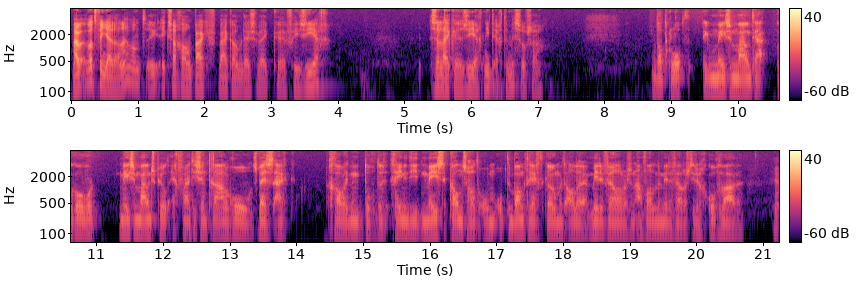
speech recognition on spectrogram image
Maar wat vind jij dan? Hè? Want ik, ik zag al een paar keer voorbij komen deze week uh, Free Ziyech. Ze lijken Ziyech niet echt te missen of zo. Dat klopt. Ik, Mason Mount, ja, ook al wordt Mason Mount speelt echt vanuit die centrale rol. Het is best eigenlijk grappig. Ik denk toch degene die het meeste kans had om op de bank terecht te komen met alle middenvelders en aanvallende middenvelders die er gekocht waren. Ja.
